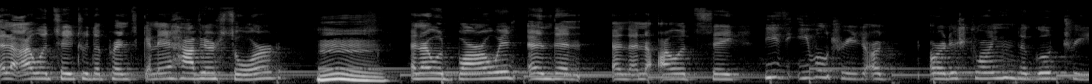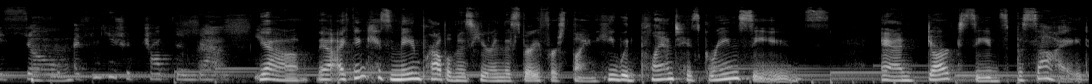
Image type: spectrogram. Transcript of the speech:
and I would say to the prince, "Can I have your sword?" Hmm. And I would borrow it, and then and then I would say, "These evil trees are are destroying the good trees, so mm-hmm. I think you should chop them down. Yeah, yeah. I think his main problem is here in this very first line. He would plant his green seeds and dark seeds beside.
